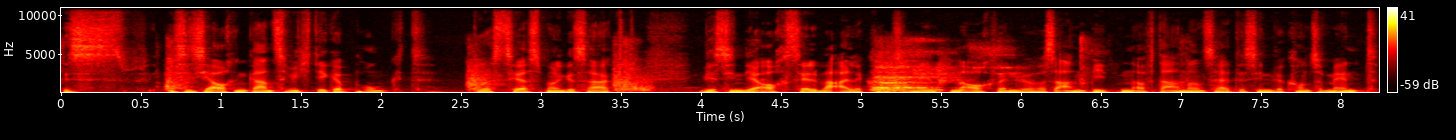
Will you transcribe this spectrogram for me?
es, es ist ja auch ein ganz wichtiger Punkt. Du hast zuerst mal gesagt, wir sind ja auch selber alle Konsumenten, auch wenn wir was anbieten. Auf der anderen Seite sind wir Konsument.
